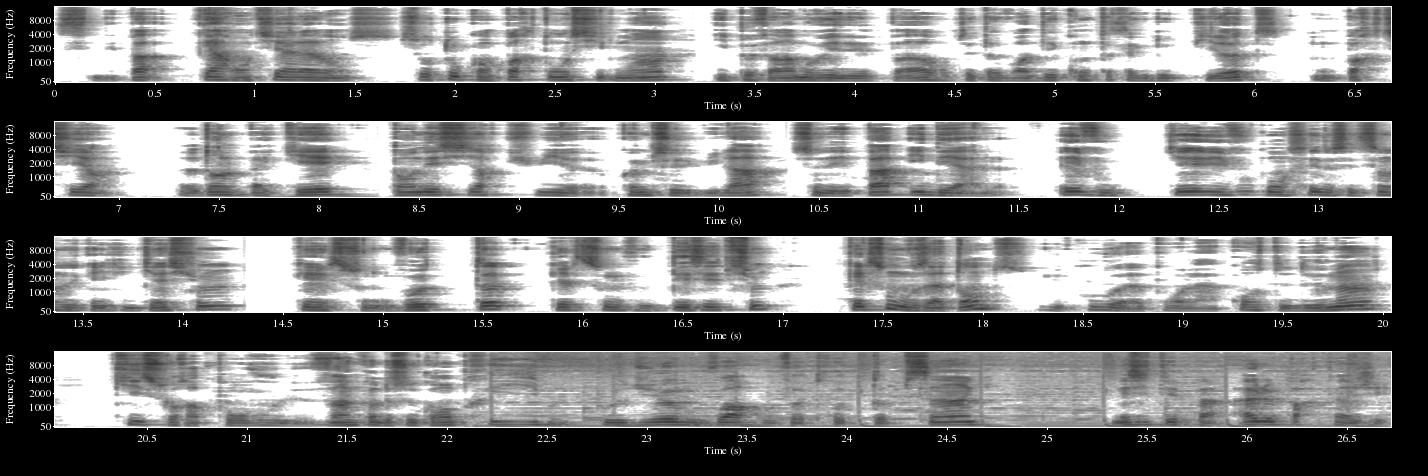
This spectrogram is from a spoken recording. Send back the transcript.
ce n'est pas garanti à l'avance. Surtout qu'en partant aussi loin, il peut faire un mauvais départ ou peut-être avoir des contacts avec d'autres pilotes. Donc partir dans le paquet, dans des circuits euh, comme celui-là, ce n'est pas idéal. Et vous, qu'avez-vous pensé de cette séance de qualification? Quels sont vos tops? Quelles sont vos déceptions? Quelles sont vos attentes, du coup, euh, pour la course de demain? Qui sera pour vous le vainqueur de ce Grand Prix, votre podium, voire votre top 5 N'hésitez pas à le partager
